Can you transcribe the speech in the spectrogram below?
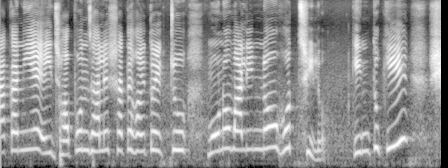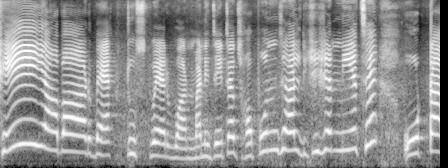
ডাকা নিয়ে এই ঝপন ঝালের সাথে হয়তো একটু মনোমালিন্যও হচ্ছিল কিন্তু কি সেই আবার ব্যাক টু স্কোয়ার ওয়ান মানে যেটা ঝপন ঝাল ডিসিশন নিয়েছে, ওটা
